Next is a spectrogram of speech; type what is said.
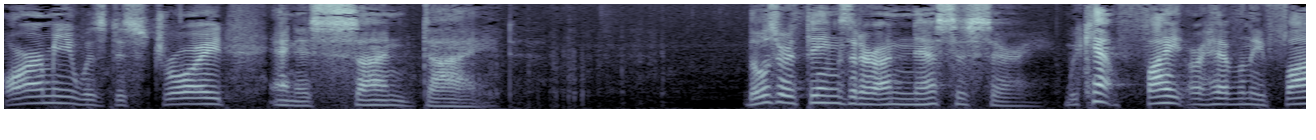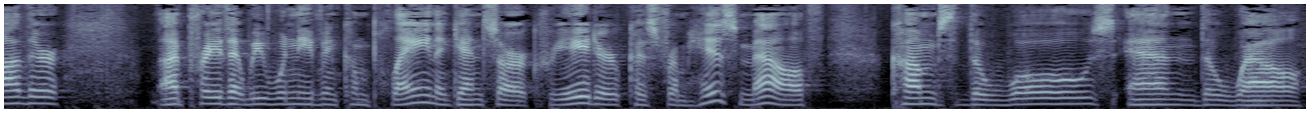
army, was destroyed, and his son died. Those are things that are unnecessary. We can't fight our Heavenly Father I pray that we wouldn't even complain against our Creator because from His mouth comes the woes and the well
